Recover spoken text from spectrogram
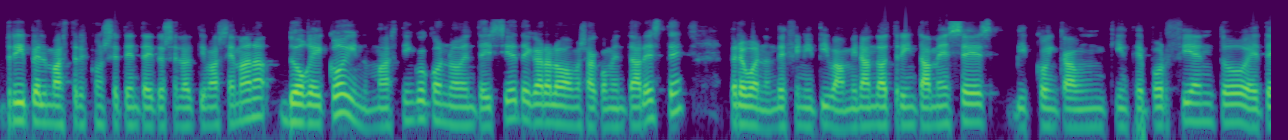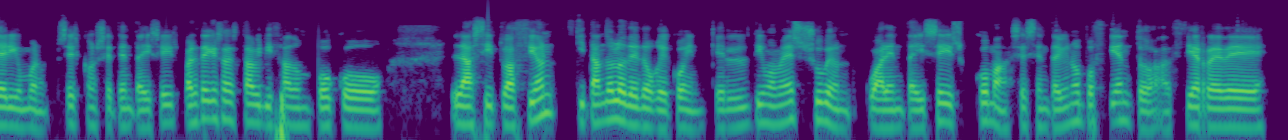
Ripple más 3,72 en la última semana. Dogecoin más 5,97, que ahora lo vamos a comentar este. Pero bueno, en definitiva, mirando a 30 meses, Bitcoin cae un 15%. Ethereum, bueno, 6,76. Parece que se ha estabilizado un poco la situación quitándolo de Dogecoin, que el último mes sube un 46,61% al cierre de,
